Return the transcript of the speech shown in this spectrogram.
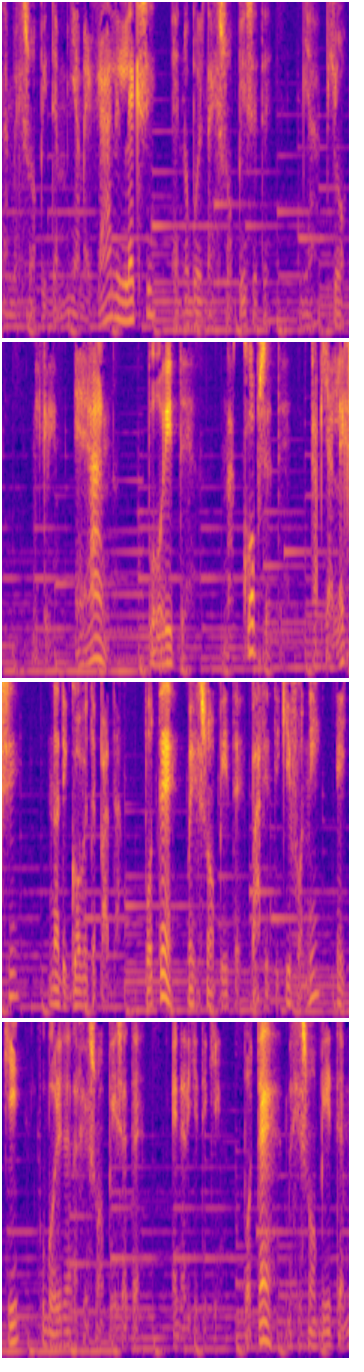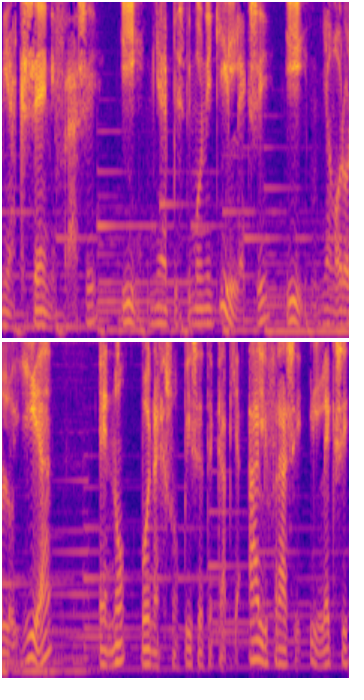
να μην χρησιμοποιείτε μια μεγάλη λέξη ενώ μπορείτε να χρησιμοποιήσετε μια πιο μικρή. Εάν μπορείτε να κόψετε κάποια λέξη να την κόβετε πάντα. Ποτέ μην χρησιμοποιείτε παθητική φωνή εκεί που μπορείτε να χρησιμοποιήσετε ενεργητική. Ποτέ μην χρησιμοποιείτε μια ξένη φράση ή μια επιστημονική λέξη ή μια ορολογία ενώ μπορεί να χρησιμοποιήσετε κάποια άλλη φράση ή λέξη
